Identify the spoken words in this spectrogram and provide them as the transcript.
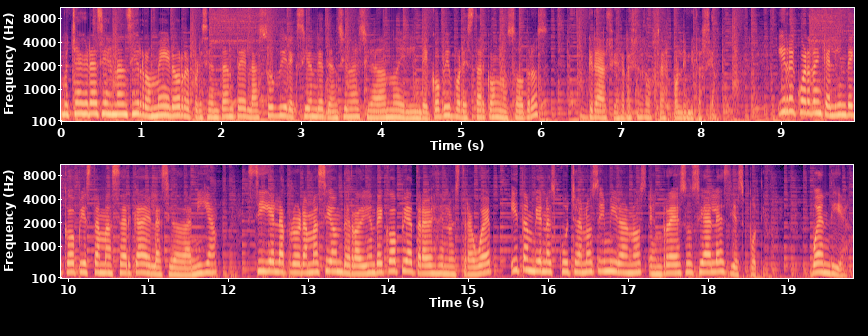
Muchas gracias Nancy Romero, representante de la Subdirección de Atención al Ciudadano del INDECOPI por estar con nosotros. Gracias, gracias a ustedes por la invitación. Y recuerden que el INDECOPI está más cerca de la ciudadanía. Sigue la programación de Radio Indecopi a través de nuestra web y también escúchanos y míranos en redes sociales y Spotify. Buen día.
